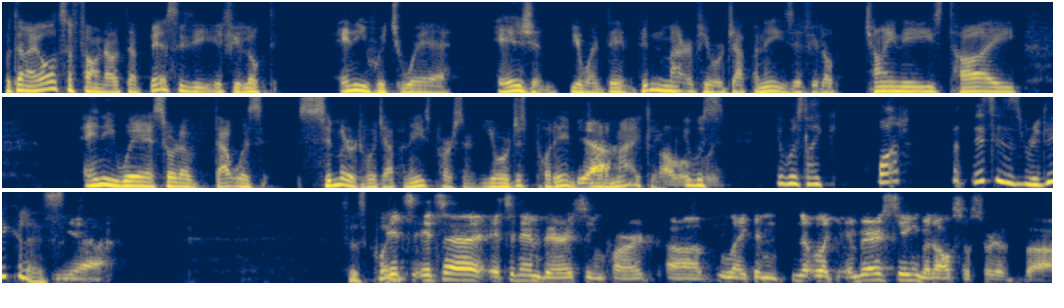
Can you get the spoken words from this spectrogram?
But then I also found out that basically, if you looked any which way Asian, you went in. Didn't matter if you were Japanese, if you looked Chinese, Thai, any way sort of that was similar to a Japanese person, you were just put in Yeah, automatically. It was it was like what? But This is ridiculous. Yeah. So it's quite it's it's a it's an embarrassing part uh like and no, like embarrassing but also sort of uh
